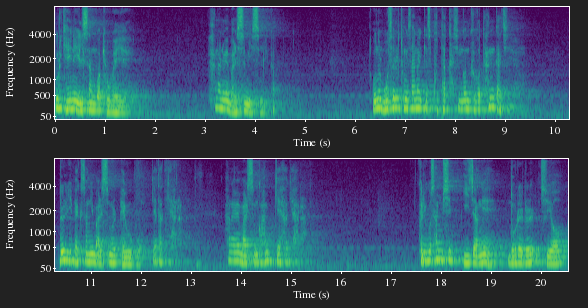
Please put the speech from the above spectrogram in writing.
우리 개인의 일상과 교회에 하나님의 말씀이 있습니까? 오늘 모세를 통해서 하나님께서 부탁하신 건 그것 한 가지예요. 늘 이 백성이 말씀을 배우고 깨닫게 하라. 하나님의 말씀과 함께 하게 하라. 그리고 32장에 노래를 지어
